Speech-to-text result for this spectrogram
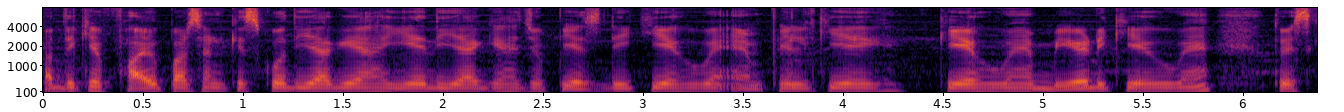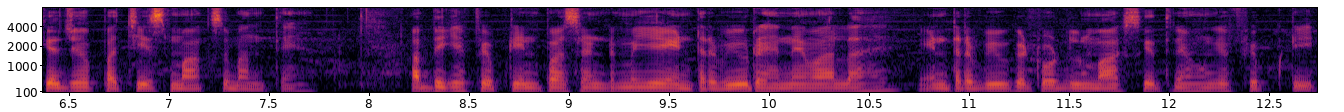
अब देखिए फाइव परसेंट किसको दिया गया है? ये दिया गया है जो पीएचडी किए हुए हैं एम किए किए हुए हैं बी किए हुए हैं तो इसके जो पच्चीस मार्क्स बनते हैं। अब देखिए फिफ्टीन परसेंट में ये इंटरव्यू रहने वाला है। इंटरव्यू के टोटल मार्क्स कितने होंगे? फिफ्टी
